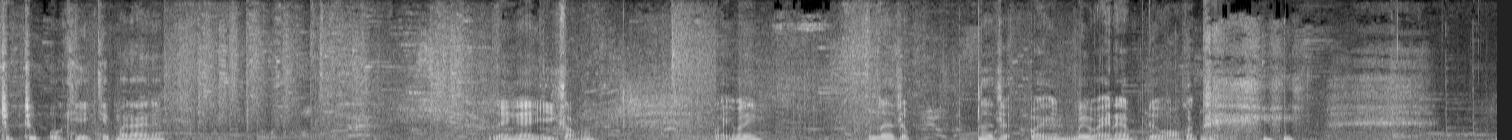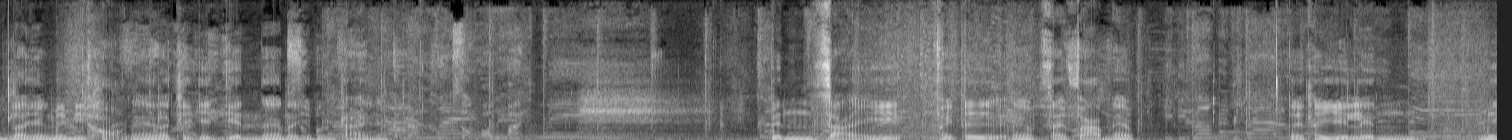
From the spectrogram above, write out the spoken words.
จุ๊บจุ๊บโอเคเก็บมาได้นะยังไงอีกสองไหวไหมน่าจะน่าจะไหวไม่ไหวนะครับ เดี๋ยวออกกัน เรายังไม่มีของนะเราจะเย็นๆนะเราจะเพิ่งตายนะเป็นสายไฟเตอร์นะครับสายฟาร์มนะครับ แต่ถ้าเยเลนไม่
